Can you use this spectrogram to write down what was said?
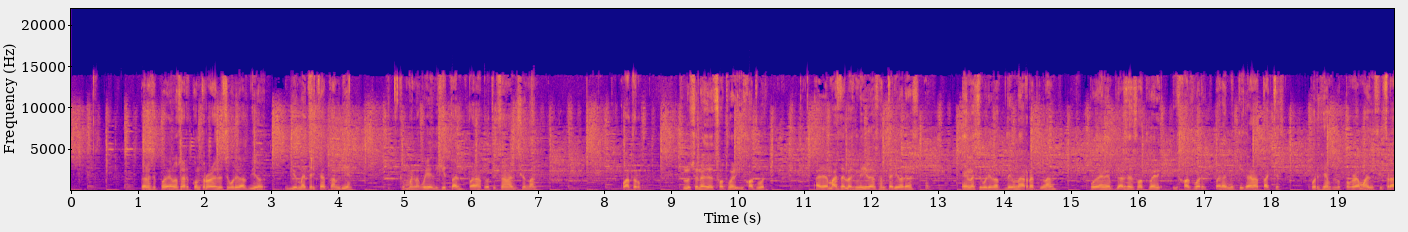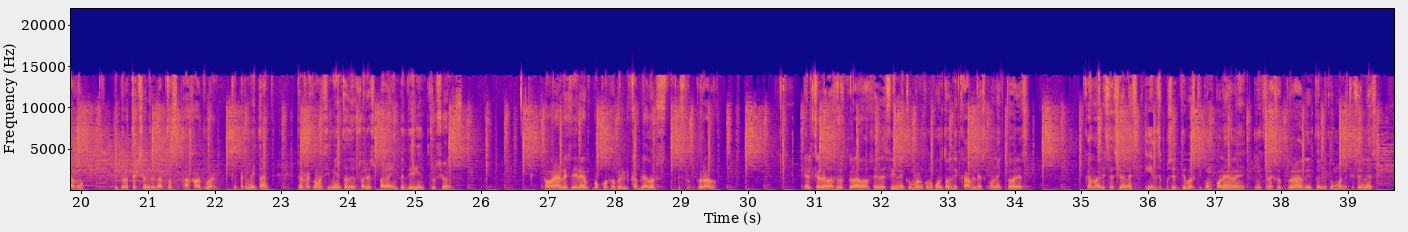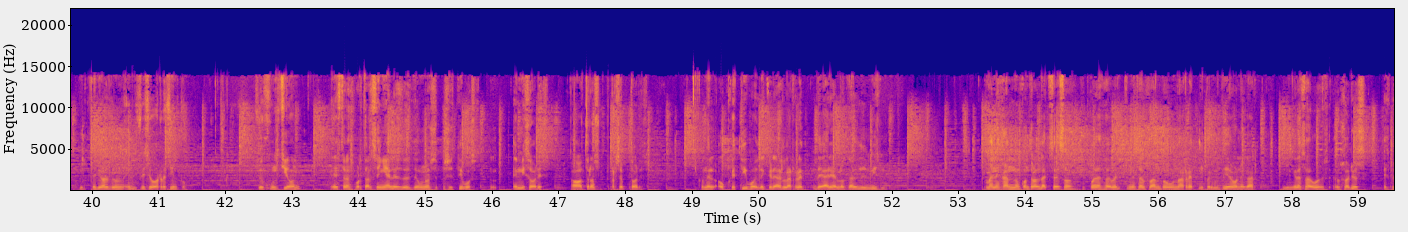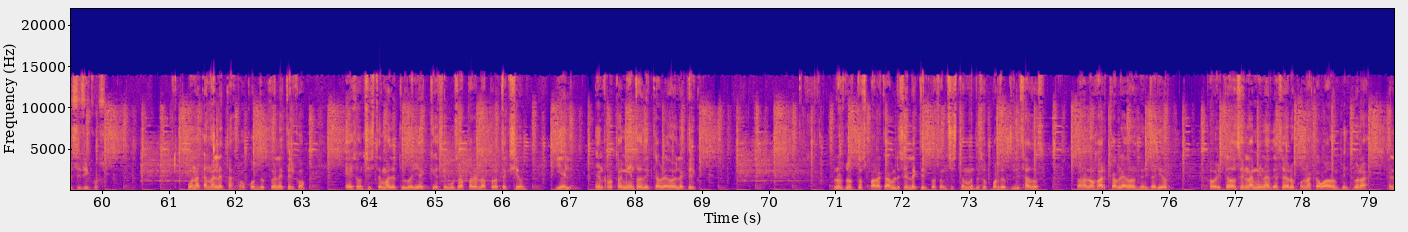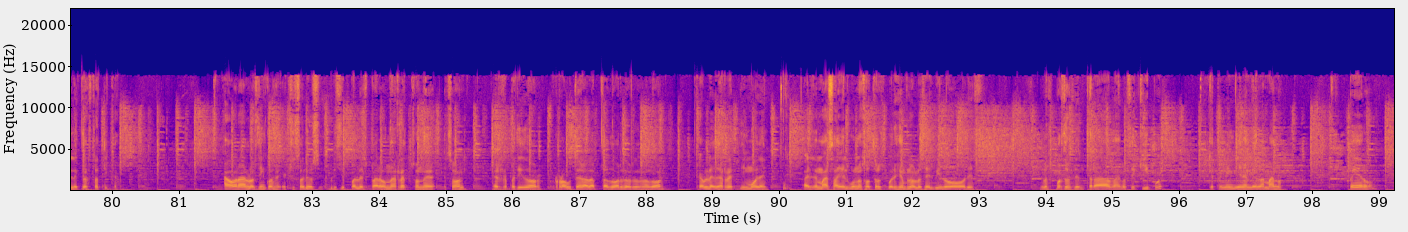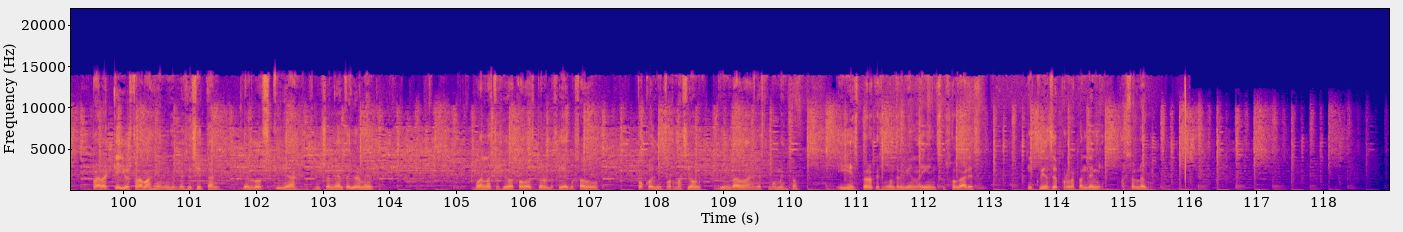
pero se pueden usar controles de seguridad biométrica también, como en la huella digital para protección adicional. 4. Soluciones de software y hardware. Además de las medidas anteriores, en la seguridad de una red LAN pueden emplearse software y hardware para mitigar ataques, por ejemplo, programas de cifrado y protección de datos a hardware que permitan el reconocimiento de usuarios para impedir intrusiones. Ahora les diré un poco sobre el cableado estructurado. El cableado estructurado se define como el conjunto de cables, conectores, canalizaciones y dispositivos que componen la infraestructura de telecomunicaciones interior de un edificio o recinto. Su función es transportar señales desde unos dispositivos emisores a otros receptores, con el objetivo de crear la red de área local del mismo. Manejando un control de acceso se puede saber quién está usando una red y permitir o negar el ingreso a usuarios específicos. Una canaleta o conducto eléctrico es un sistema de tubería que se usa para la protección y el enrotamiento de cableado eléctrico. Los ductos para cables eléctricos son sistemas de soporte utilizados para alojar cableado en su interior, fabricados en lámina de acero con acabado en pintura electrostática. Ahora los cinco accesorios principales para una red son el, son el repetidor, router, adaptador de ordenador, cable de red y modem. Además hay algunos otros, por ejemplo los servidores, los puertos de entrada, los equipos, que también vienen de la mano. Pero para que ellos trabajen necesitan de los que ya mencioné anteriormente. Bueno, esto ha sido todo, espero les haya gustado un poco de información brindada en este momento y espero que se encuentren bien ahí en sus hogares y cuídense por la pandemia. Hasta luego.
